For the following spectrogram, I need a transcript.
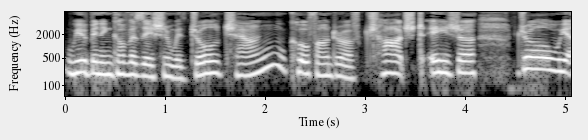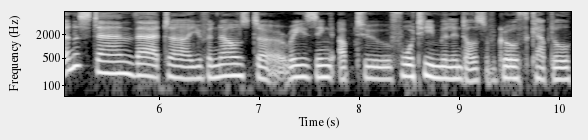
We have been in conversation with Joel Chang, co-founder of Charged Asia. Joel, we understand that uh, you've announced uh, raising up to $40 million of growth capital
